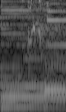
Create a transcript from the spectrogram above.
Música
